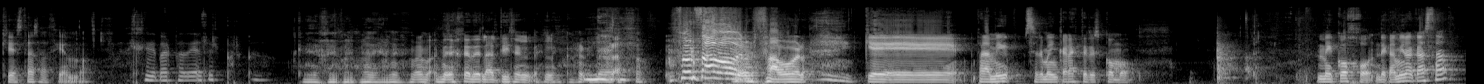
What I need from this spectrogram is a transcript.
¿Qué estás haciendo? Deje de parpadear el párpado. Que me deje de parpadear, me deje de latir el, el- el brazo. ¡Por favor! Por favor. Que para mí ser main character es como... Me cojo de camino a casa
